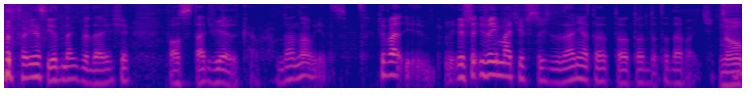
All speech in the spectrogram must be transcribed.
bo to jest jednak, wydaje się, postać wielka, prawda? No więc chyba, jeżeli, macie coś do dodania, to, to, to, to, dawajcie. No,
